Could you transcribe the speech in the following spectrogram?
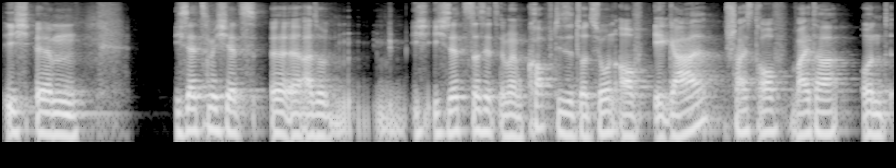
ich, ähm, ich setze mich jetzt, äh, also ich, ich setze das jetzt in meinem Kopf, die Situation auf egal, scheiß drauf, weiter und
